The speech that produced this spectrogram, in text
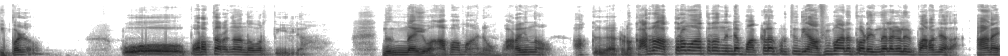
ഇപ്പോഴും? ഓ പുറത്തിറങ്ങാൻ നിവർത്തിയില്ല നിന്നയും അപമാനവും പറയുന്ന അക്ക് കേൾക്കണം. കാരണം അത്രമാത്രം നിന്റെ മക്കളെക്കുറിച്ച് നീ അഭിമാനത്തോടെ ഇന്നലകളിൽ പറഞ്ഞതാ. ആണേ?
